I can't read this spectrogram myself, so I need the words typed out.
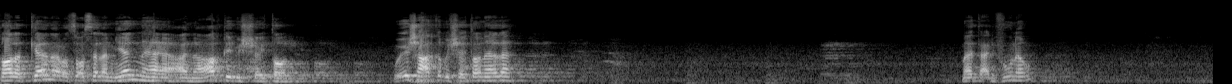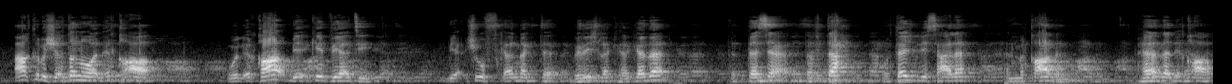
قالت كان الرسول صلى الله عليه وسلم ينهى عن عقب الشيطان. وإيش عقب الشيطان هذا؟ ما تعرفونه؟ عقب الشيطان هو الإقعاء والإقعاء كيف يأتي؟ شوف كأنك برجلك هكذا تتسع تفتح وتجلس على المقعدة هذا الإقعاء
